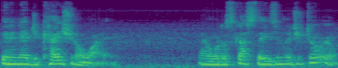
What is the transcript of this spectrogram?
in an educational way. And we'll discuss these in the tutorial.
